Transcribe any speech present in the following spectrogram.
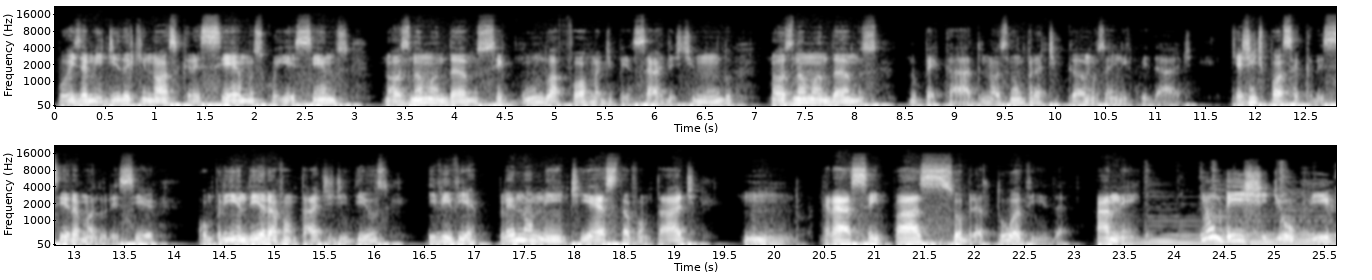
pois à medida que nós crescemos, conhecemos, nós não andamos segundo a forma de pensar deste mundo, nós não andamos no pecado, nós não praticamos a iniquidade. Que a gente possa crescer, amadurecer, compreender a vontade de Deus e viver plenamente esta vontade no mundo. Graça e paz sobre a tua vida. Amém. Não deixe de ouvir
